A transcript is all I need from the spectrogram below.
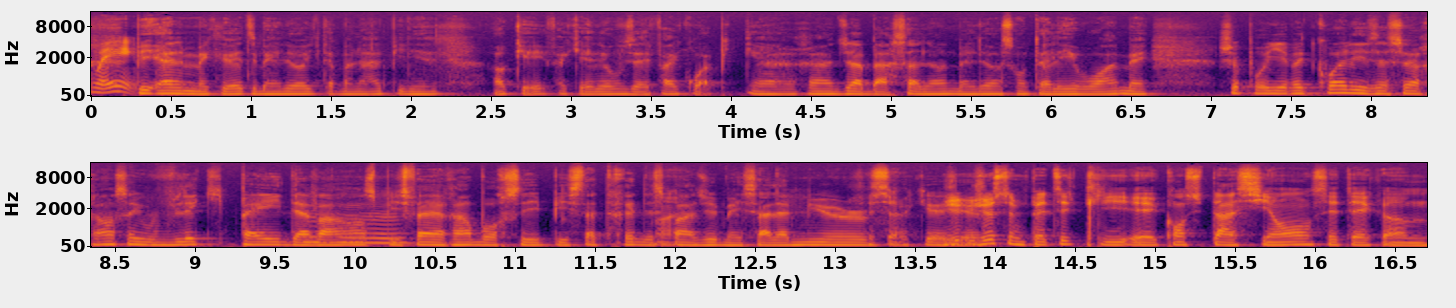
Oui. Puis elle m'écrivait, dit, ben là, il était malade. Puis, OK, fait que là, vous allez faire quoi? Puis, euh, rendu à Barcelone, ben là, ils sont allés voir. Mais je sais pas, il y avait de quoi, les assurances, ils voulaient qu'ils payent d'avance, Mhm. puis se faire rembourser. Puis, c'était très dispendieux, mais ça allait mieux. C'est ça. Que, euh, Juste une petite consultation, c'était comme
